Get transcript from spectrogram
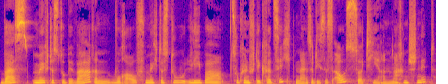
Was möchtest du bewahren? Worauf möchtest du lieber zukünftig verzichten? Also dieses Aussortieren, machen Schnitt.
